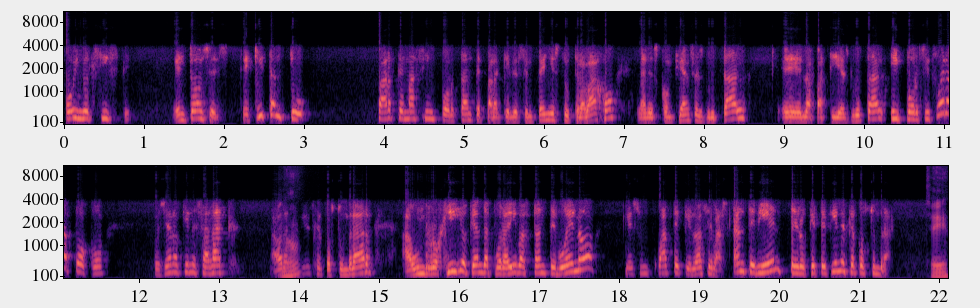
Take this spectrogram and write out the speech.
Hoy no existe. Entonces, te quitan tu parte más importante para que desempeñes tu trabajo, la desconfianza es brutal, eh, la apatía es brutal, y por si fuera poco, pues ya no tienes a DAC. Ahora tienes que acostumbrar a un rojillo que anda por ahí bastante bueno, que es un cuate que lo hace bastante bien, pero que te tienes que acostumbrar. Sí.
